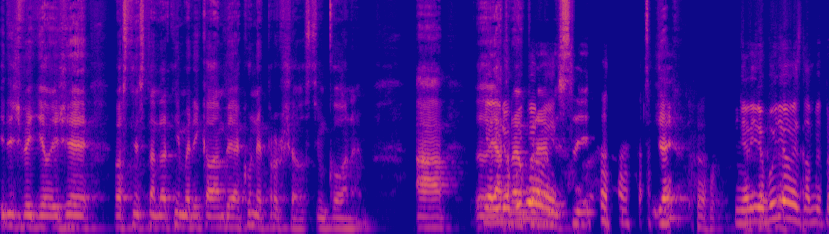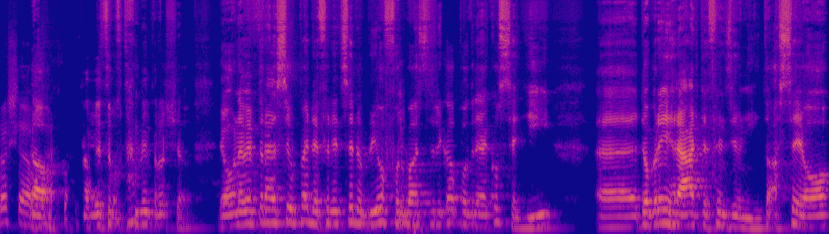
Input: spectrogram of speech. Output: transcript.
i když věděli, že vlastně standardním medicalem by jako neprošel s tím kolenem. A e, Měli já právě nemyslím, že? Měli do Budějovic, tam by prošel. No, tam by, to, tam by prošel. Jo, nevím teda, jestli úplně definice dobrýho fotbalistu říkal Podry jako sedí, e, dobrý hráč defenzivní, to asi jo,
